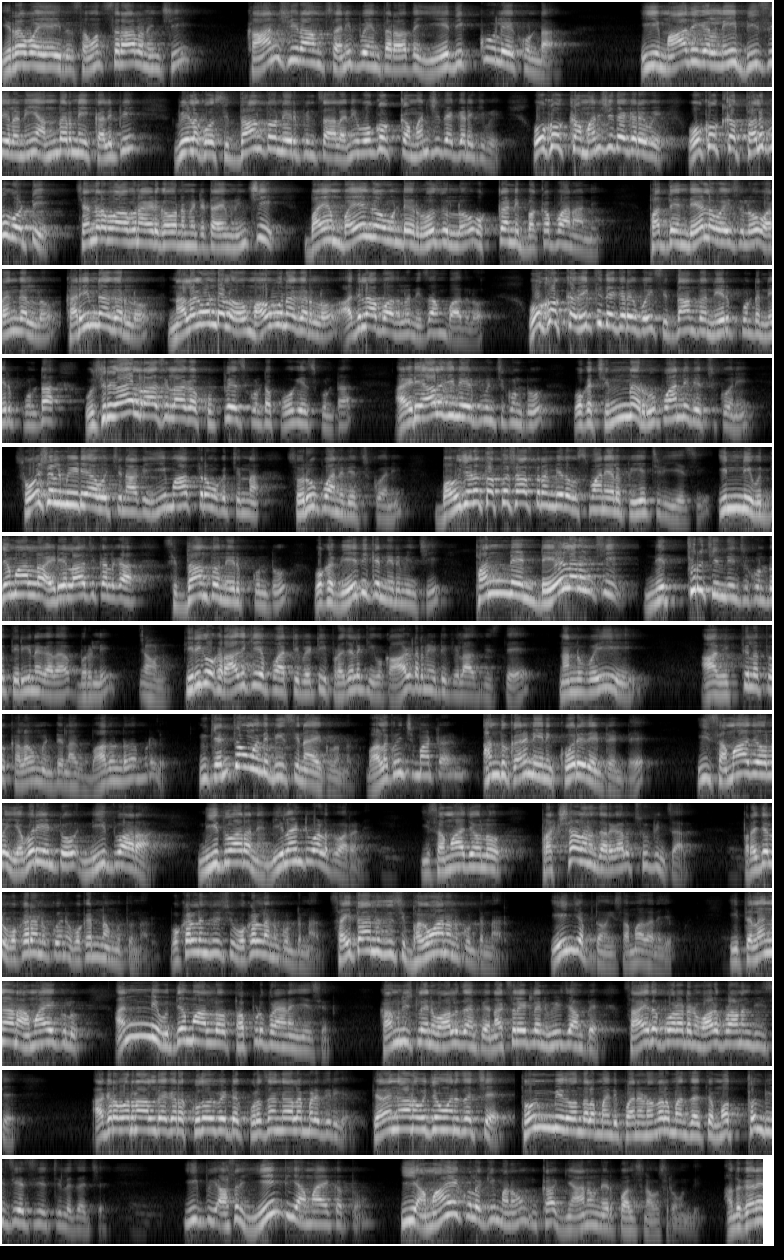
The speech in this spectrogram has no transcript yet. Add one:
ఇరవై ఐదు సంవత్సరాల నుంచి కాన్షీరామ్ చనిపోయిన తర్వాత ఏ దిక్కు లేకుండా ఈ మాదిగల్ని బీసీలని అందరినీ కలిపి వీళ్ళకు సిద్ధాంతం నేర్పించాలని ఒక్కొక్క మనిషి దగ్గరికి పోయి ఒక్కొక్క మనిషి దగ్గరికి పోయి ఒక్కొక్క తలుపు కొట్టి చంద్రబాబు నాయుడు గవర్నమెంట్ టైం నుంచి భయం భయంగా ఉండే రోజుల్లో ఒక్కడిని బక్కపానాన్ని పద్దెనిమిదేళ్ళ వయసులో వరంగల్లో కరీంనగర్లో నల్గొండలో మహబూబ్నగర్లో ఆదిలాబాద్లో నిజామాబాద్లో ఒక్కొక్క వ్యక్తి దగ్గరకు పోయి సిద్ధాంతం నేర్పుకుంటా నేర్పుకుంటా ఉసిరిగాయలు రాసిలాగా కుప్పేసుకుంటా పోగేసుకుంటా ఐడియాలజీ నేర్పించుకుంటూ ఒక చిన్న రూపాన్ని తెచ్చుకొని సోషల్ మీడియా వచ్చినాక ఈ మాత్రం ఒక చిన్న స్వరూపాన్ని తెచ్చుకొని బహుజన తత్వశాస్త్రం మీద ఉస్మానియాలో పిహెచ్డి చేసి ఇన్ని ఉద్యమాల్లో ఐడియాలజికల్గా సిద్ధాంతం నేర్పుకుంటూ ఒక వేదిక నిర్మించి పన్నెండేళ్ళ నుంచి నెత్తురు చిందించుకుంటూ తిరిగిన కదా మురళి అవును. తిరిగి ఒక రాజకీయ పార్టీ పెట్టి ప్రజలకి ఒక ఆల్టర్నేటివ్ ఫిలాసఫీ ఇస్తే నన్ను పోయి ఆ వ్యక్తులతో కలవమంటే నాకు బాధ ఉండదా మురళి? ఇంకెంతో మంది బీసీ నాయకులు ఉన్నారు. వాళ్ళ గురించి మాట్లాడండి. అందుకని నేను కోరేది ఏంటంటే ఈ సమాజంలో ఎవరేంటో నీ ద్వారా నీ ద్వారానే నీలాంటి వాళ్ళ ద్వారానే ఈ సమాజంలో ప్రక్షాళన జరగాలి చూపించాలి. ప్రజలు ఒకరు అనుకొని ఒకరిని నమ్ముతున్నారు. ఒకళ్ళని చూసి ఒకళ్ళు అనుకుంటున్నారు. సైతాన్ని చూసి భగవాన్ అనుకుంటున్నారు. ఏం చెప్తాం ఈ సమాధానం చెప్తాం ఈ తెలంగాణ అమాయకులు అన్ని ఉద్యమాల్లో తప్పుడు ప్రయాణం చేశారు. కమ్యూనిస్టులైన వాళ్ళు చంపే నక్సలైట్లైన వీడు చంపే సాయుధ పోరాటం వాడు ప్రాణం తీసే అగ్రవర్ణాల దగ్గర కుదవబెట్టే కుల సంఘాల మీద తిరిగే తెలంగాణ ఉద్యమం అని చచ్చే తొమ్మిది వందల మంది పన్నెండు వందల మంది చస్తే మొత్తం బీసీఎస్సీ ఎస్టీలే చచ్చే. ఈ అసలు ఏంటి అమాయకత్వం? ఈ అమాయకులకి మనం ఇంకా జ్ఞానం నేర్పాల్సిన అవసరం ఉంది. అందుకనే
